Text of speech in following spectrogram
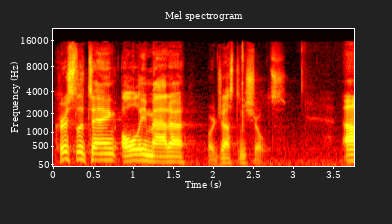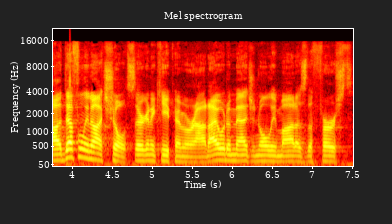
Chris Letang, Olli Maatta, or Justin Schultz? Uh, definitely not Schultz. They're going to keep him around. I would imagine Olli is the first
